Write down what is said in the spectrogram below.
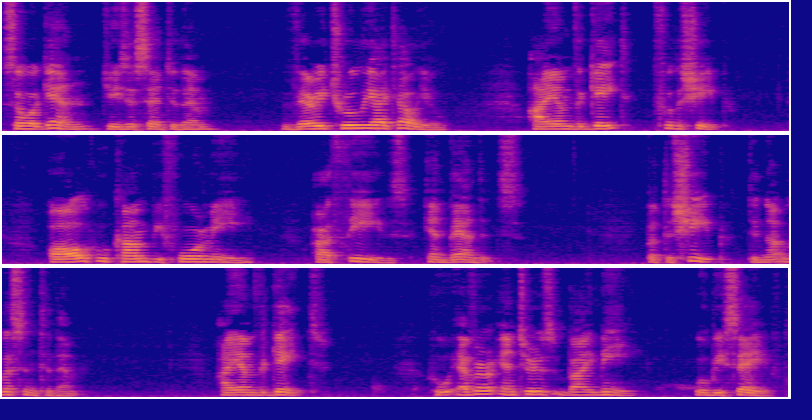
So again, Jesus said to them, Very truly I tell you, I am the gate for the sheep. All who come before me are thieves and bandits. But the sheep did not listen to them. I am the gate. Whoever enters by me will be saved,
